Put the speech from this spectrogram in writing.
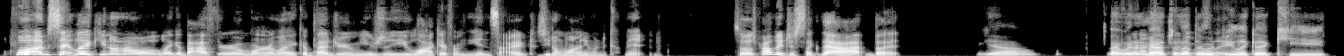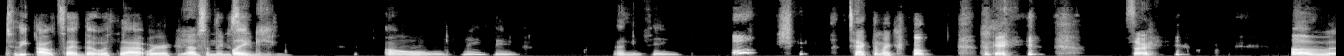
Well, I'm saying like you know how like a bathroom or like a bedroom usually you lock it from the inside because you don't want anyone to come in. So it was probably just like that, but yeah. I would fact imagine that that there would be like a key to the outside though with that where you have something to like say. maybe. oh maybe anything. Attack the microphone. Okay. Sorry. Um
